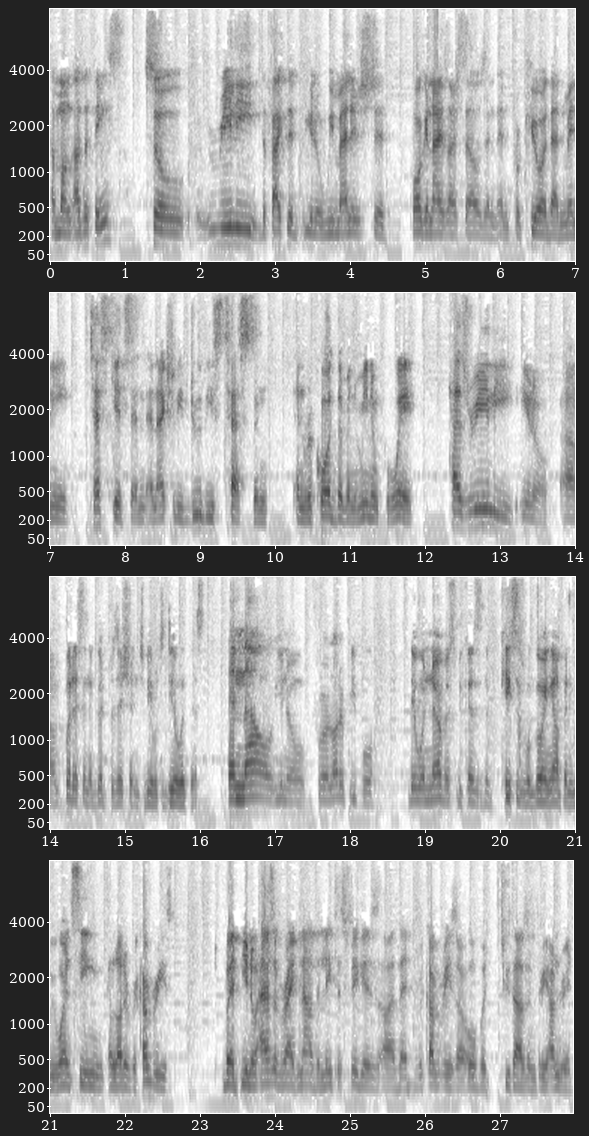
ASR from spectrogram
among other things. So really the fact that, you know, we managed to organize ourselves and, and procure that many test kits and, and actually do these tests and, and record them in a meaningful way has really, you know, um, put us in a good position to be able to deal with this. And now, you know, for a lot of people, they were nervous because the cases were going up and we weren't seeing a lot of recoveries. But, you know, as of right now, the latest figures are that recoveries are over 2,300.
